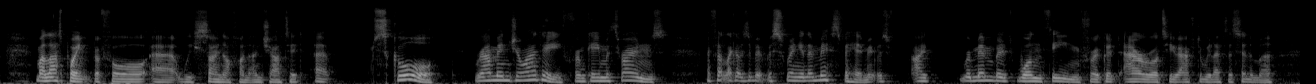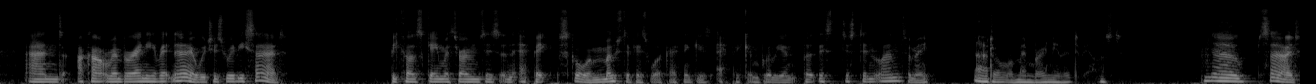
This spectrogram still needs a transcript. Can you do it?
My last point before uh, we sign off on Uncharted uh, score Ramin Djawadi from Game of Thrones. I felt like it was a bit of a swing and a miss for him. It was I remembered one theme for a good hour or two after we left the cinema, and I can't remember any of it now, which is really sad. Because Game of Thrones is an epic score, and most of his work I think is epic and brilliant, but this just didn't land for me. I don't remember any of it to be honest. No, sad.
